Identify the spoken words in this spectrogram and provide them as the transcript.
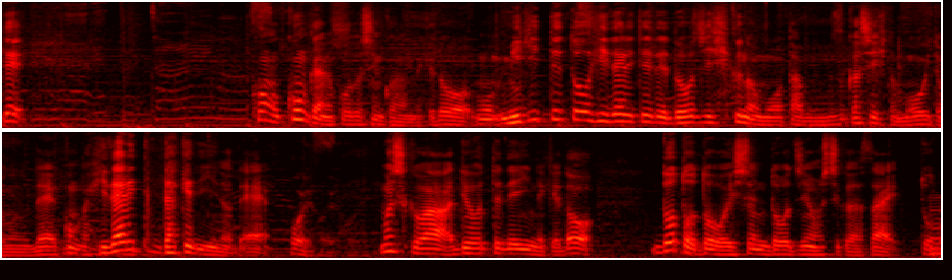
で今回のコード進行なんだけどもう右手と左手で同時弾くのも多分難しい人も多いと思うので今回左手だけでいいのでもしくは両手でいいんだけどドとドを一緒に同時に押してください。ドド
